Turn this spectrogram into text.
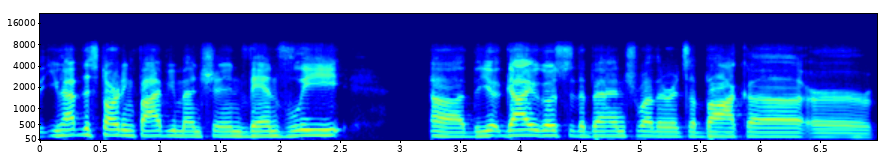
you have the starting five you mentioned: VanVleet, uh, the guy who goes to the bench, whether it's Ibaka or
